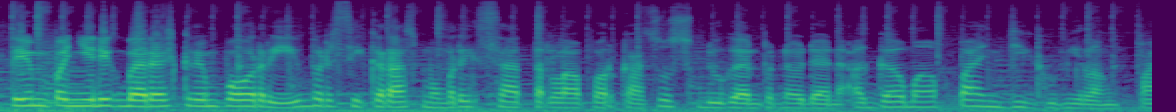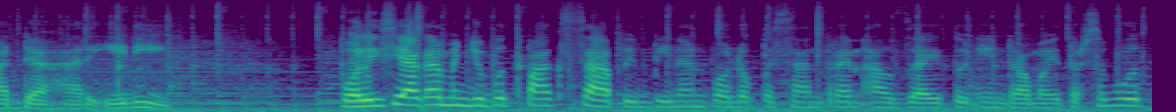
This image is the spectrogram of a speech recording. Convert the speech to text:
Tim penyidik Bares Krim Polri bersikeras memeriksa terlapor kasus dugaan penodaan agama Panji Gumilang pada hari ini. Polisi akan menjemput paksa pimpinan Pondok Pesantren Al Zaitun Indramayu tersebut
